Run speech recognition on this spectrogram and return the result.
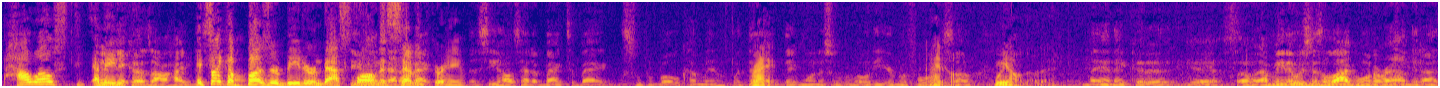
How else? do- I And mean, because our hype, it's like a buzzer beater in basketball in the seventh back- grade. The Seahawks had a back-to-back Super Bowl coming with them. Right. They won a Super Bowl the year before. I know. So we all know that. man, they could have. Yeah. So I mean, it was just a lot going around it. I.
